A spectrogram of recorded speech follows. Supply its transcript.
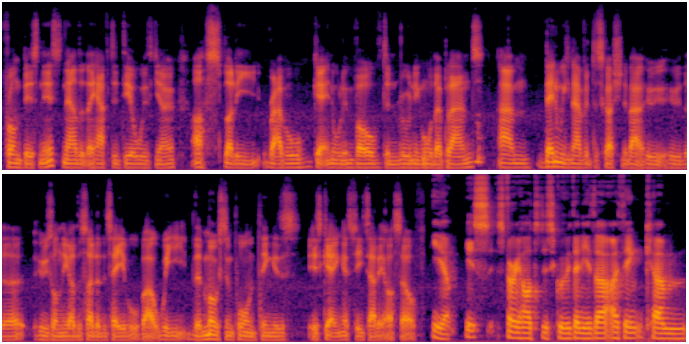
from business now that they have to deal with you know us bloody rabble getting all involved and ruining all their plans. Um, then we can have a discussion about who, who the who's on the other side of the table. But we the most important thing is is getting a seat at it ourselves. Yeah, it's it's very hard to disagree with any of that. I think um,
